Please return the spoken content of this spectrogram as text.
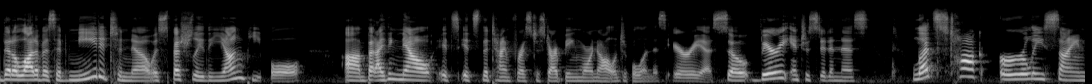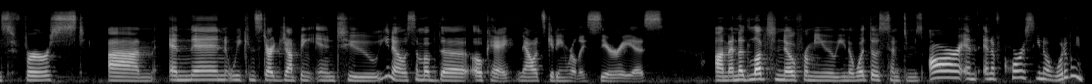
that a lot of us have needed to know, especially the young people. Um, but I think now it's it's the time for us to start being more knowledgeable in this area. So very interested in this. Let's talk early signs first, um, and then we can start jumping into you know some of the okay now it's getting really serious. Um, and I'd love to know from you, you know, what those symptoms are, and and of course, you know, what do we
